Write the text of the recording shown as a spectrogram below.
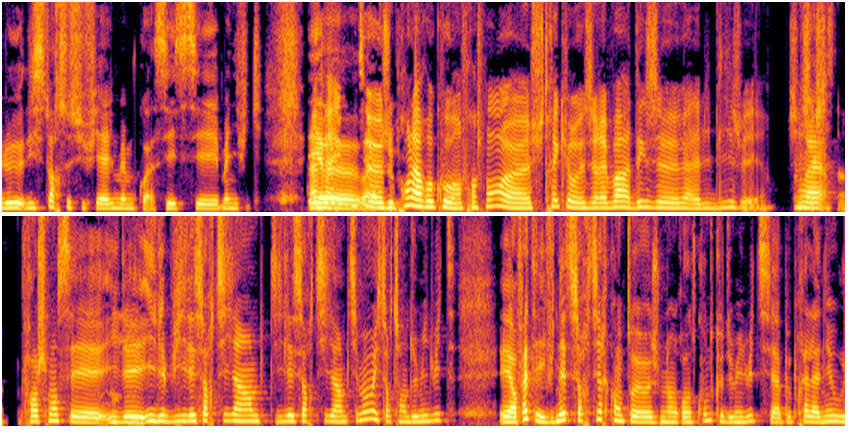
l'histoire se suffit à elle-même quoi. C'est c'est magnifique. Ah Et bah, euh, écoute, voilà. euh, je prends la reco. hein. Franchement, euh, je suis très curieuse. J'irai voir dès que je vais à la Bibli, je vais, Ouais. ça. Franchement, c'est il Mhm. est il est il est sorti il y a un petit- il est sorti il y a un petit moment, il est sorti en 2008. Et en fait, il venait de sortir quand euh, je me rends compte que 2008 c'est à peu près l'année où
